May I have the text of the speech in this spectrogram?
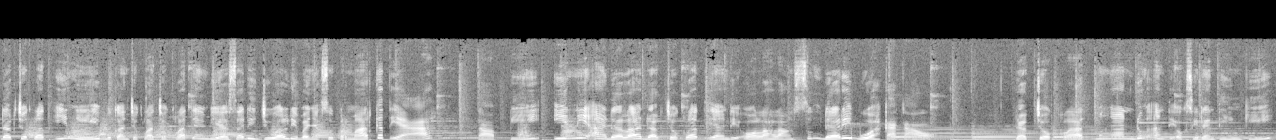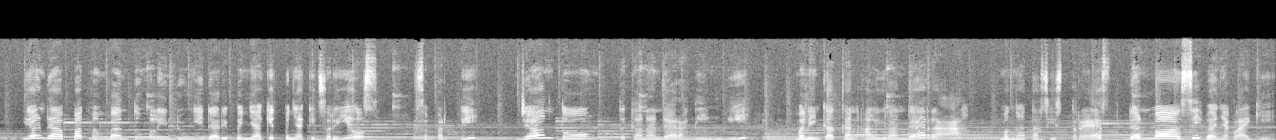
Dark chocolate ini bukan coklat-coklat yang biasa dijual di banyak supermarket ya. Tapi ini adalah dark chocolate yang diolah langsung dari buah kakao. Dark chocolate mengandung antioksidan tinggi yang dapat membantu melindungi dari penyakit-penyakit serius seperti jantung, tekanan darah tinggi, meningkatkan aliran darah, mengatasi stres, dan masih banyak lagi.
